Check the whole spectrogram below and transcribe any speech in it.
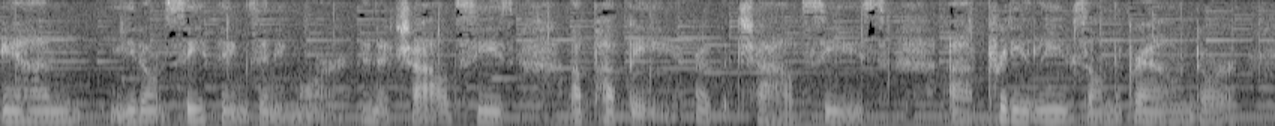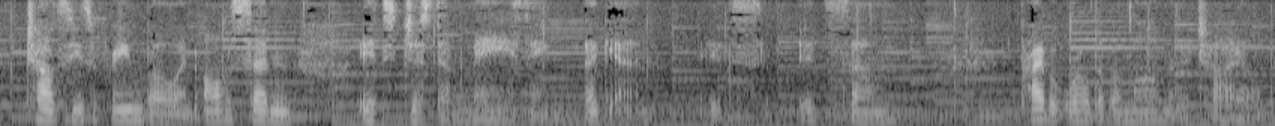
and you don't see things anymore. And a child sees a puppy, or the child sees uh, pretty leaves on the ground, or child sees a rainbow, and all of a sudden, it's just amazing again. It's it's um, private world of a mom and a child.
